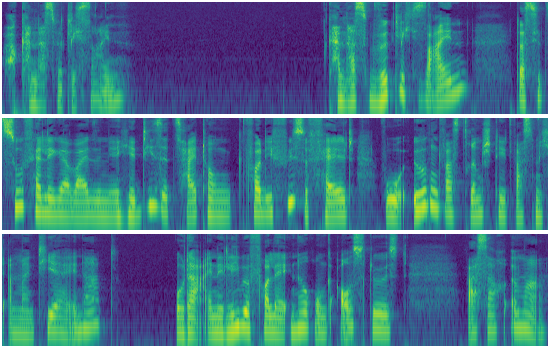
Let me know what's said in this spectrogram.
oh, kann das wirklich sein? Kann das wirklich sein, dass jetzt zufälligerweise mir hier diese Zeitung vor die Füße fällt, wo irgendwas drin steht, was mich an mein Tier erinnert? Oder eine liebevolle Erinnerung auslöst, was auch immer.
